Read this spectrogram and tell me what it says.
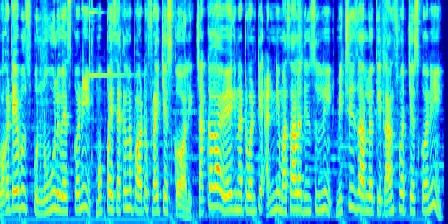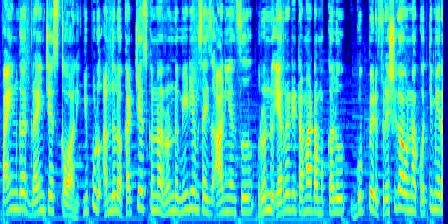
ఒక టేబుల్ స్పూన్ నువ్వులు వేసుకొని ముప్పై సెకండ్ల పాటు ఫ్రై చేసుకోవాలి. చక్కగా వేగినటువంటి అన్ని మసాలా దినుసుల్ని మిక్సీ జార్లోకి ట్రాన్స్ఫర్ చేసుకొని ఫైన్గా గ్రైండ్ చేసుకోవాలి. ఇప్పుడు అందులో కట్ చేసుకున్న రెండు మీడియం సైజ్ ఆనియన్స్ రెండు ఎర్రటి టమాటా ముక్కలు గుప్పెడు ఫ్రెష్గా ఉన్న కొత్తిమీర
